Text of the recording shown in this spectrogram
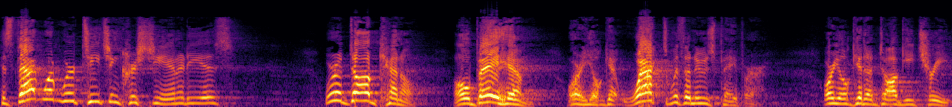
Is that what we're teaching Christianity is? We're a dog kennel. Obey him, or you'll get whacked with a newspaper, or you'll get a doggy treat.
